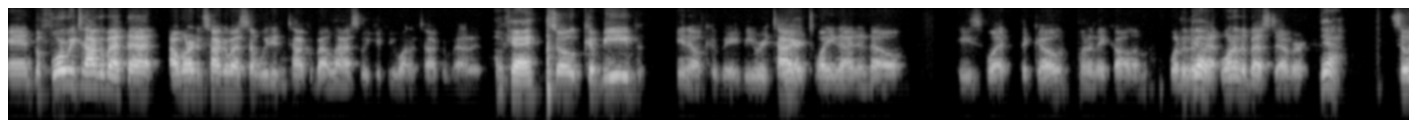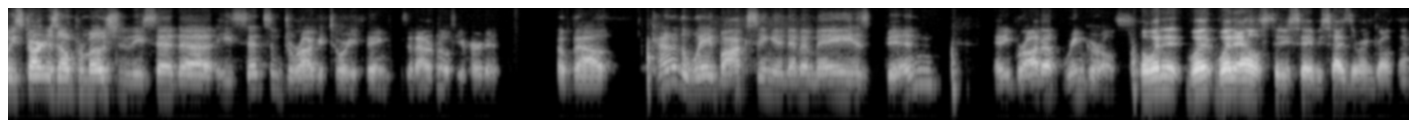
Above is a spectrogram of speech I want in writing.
And before we talk about that, I wanted to talk about something we didn't talk about last week if you want to talk about it. Okay. So Khabib, you know, Khabib, he retired 29 and 0. He's what, the GOAT? What do they call him? One of The the GOAT. be- one of the best ever. Yeah. So he's starting his own promotion, and he said uh, he said some derogatory things, and I don't know if you heard it about kind of the way boxing and MMA has been, and he brought up ring girls. But what did, what what else did he say besides the ring girl thing?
